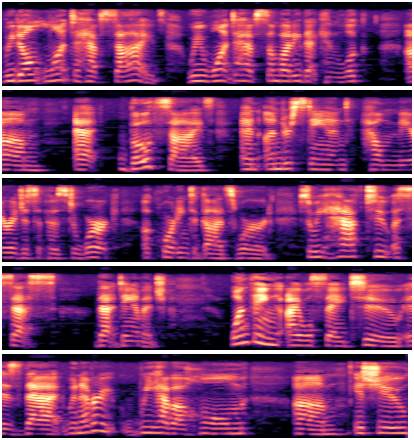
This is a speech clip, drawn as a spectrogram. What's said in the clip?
we don't want to have sides. We want to have somebody that can look um, at both sides and understand how marriage is supposed to work according to God's word. So we have to assess that damage. One thing I will say too is that whenever we have a home um, issue,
